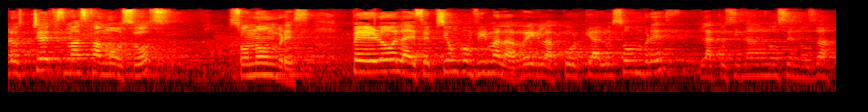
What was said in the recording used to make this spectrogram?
los chefs más famosos son hombres. Pero la excepción confirma la regla, porque a los hombres la cocina no se nos da.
